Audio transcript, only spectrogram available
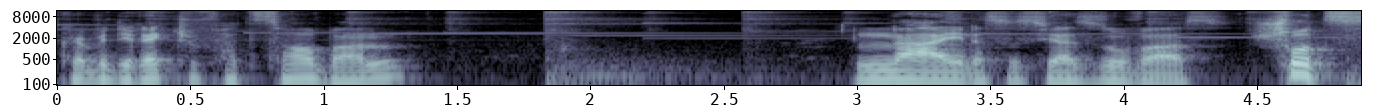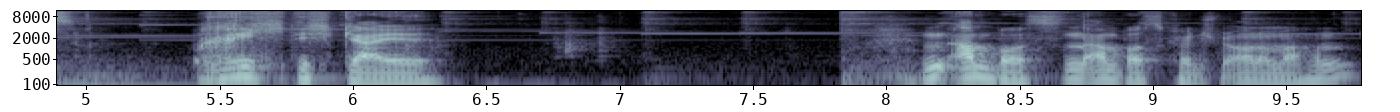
Können wir direkt schon verzaubern? Nein, das ist ja sowas. Schutz. Richtig geil. Ein Amboss. Ein Amboss könnte ich mir auch noch machen.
